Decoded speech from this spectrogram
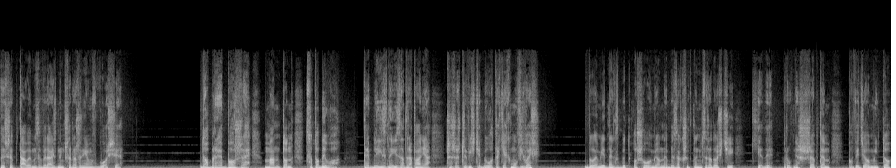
wyszeptałem z wyraźnym przerażeniem w głosie. Dobre Boże, Manton, co to było? Te blizny i zadrapania, czy rzeczywiście było tak, jak mówiłeś? Byłem jednak zbyt oszołomiony, by zakrzyknąć z radości, kiedy, również szeptem, powiedział mi to,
